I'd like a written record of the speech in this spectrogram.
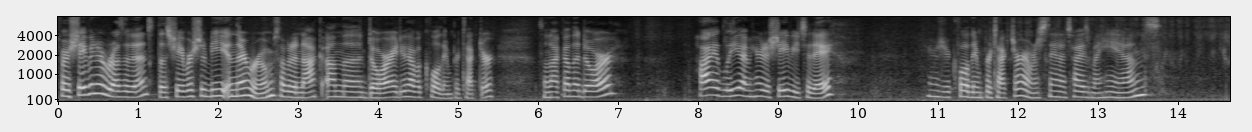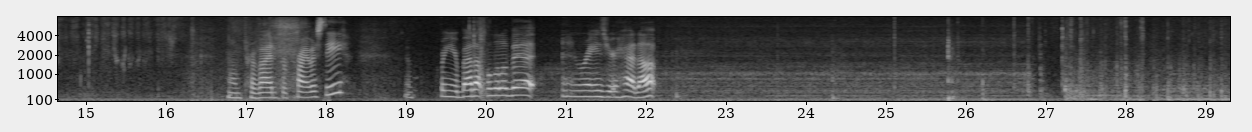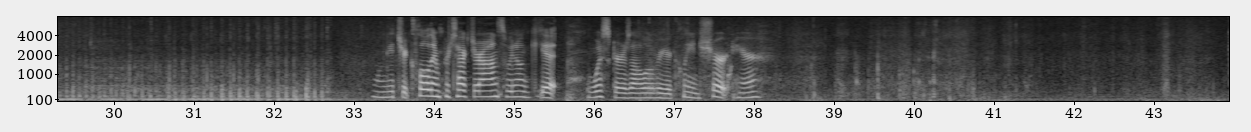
For shaving a resident, the shaver should be in their room. So I'm going to knock on the door. I do have a clothing protector. So knock on the door. Hi, Lee. I'm here to shave you today. Here's your clothing protector. I'm going to sanitize my hands. I'll provide for privacy. Bring your bed up a little bit and raise your head up. We'll get your clothing protector on so we don't get whiskers all over your clean shirt here.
